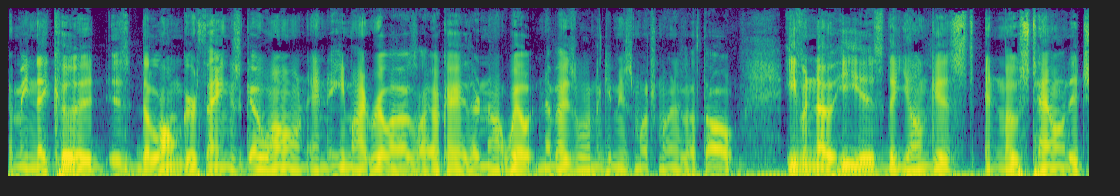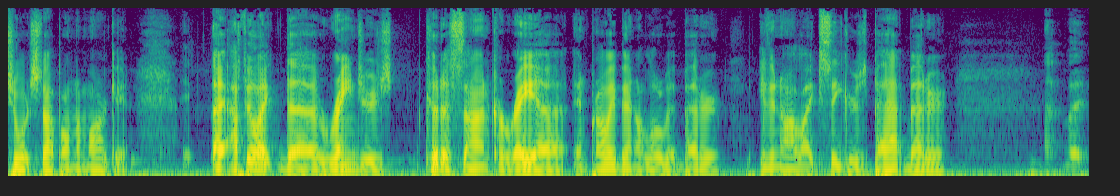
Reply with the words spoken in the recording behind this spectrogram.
I mean they could. Is the longer things go on, and he might realize like, okay, they're not will. Nobody's willing to give me as much money as I thought, even though he is the youngest and most talented shortstop on the market. I, I feel like the Rangers could have signed Correa and probably been a little bit better, even though I like Seager's bat better. But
